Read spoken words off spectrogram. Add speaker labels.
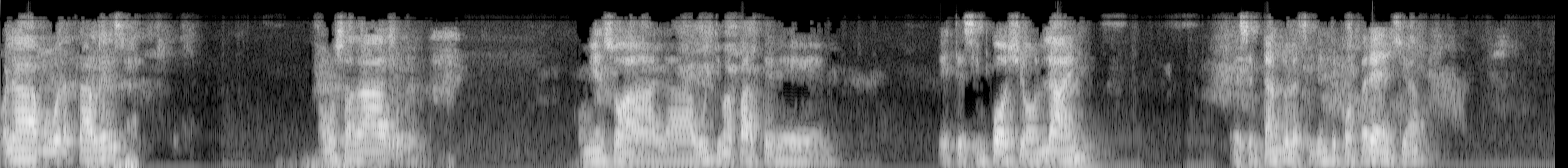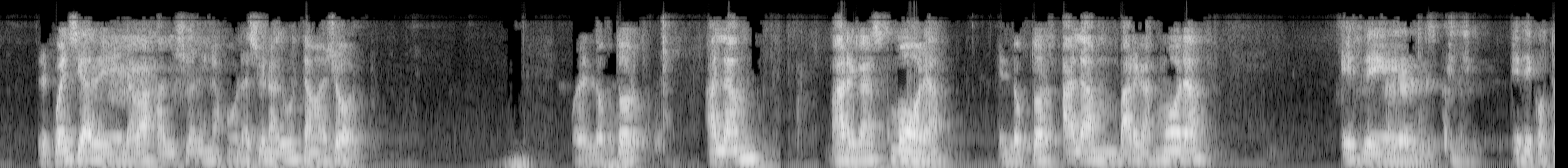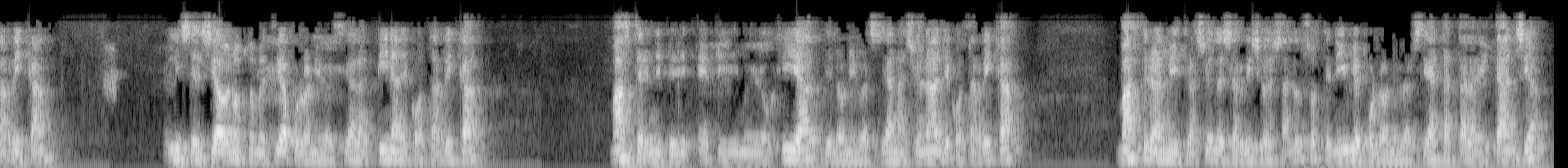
Speaker 1: Hola, muy buenas tardes. Vamos a dar comienzo a la última parte de este simposio online, presentando la siguiente conferencia, frecuencia de la baja visión en la población adulta mayor, por el doctor Alan Vargas Mora. El doctor Alan Vargas Mora es de, es de Costa Rica, es licenciado en optometría por la Universidad Latina de Costa Rica, máster en epidemiología de la Universidad Nacional de Costa Rica, máster en administración de servicios de salud sostenibles por la Universidad Estatal a Distancia,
